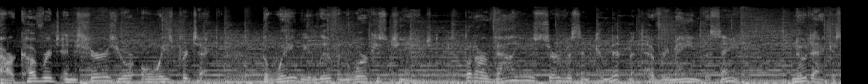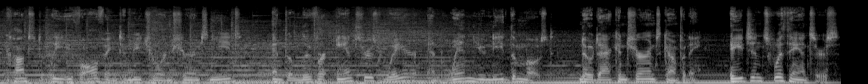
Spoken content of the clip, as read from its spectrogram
our coverage ensures you're always protected. The way we live and work has changed, but our values, service, and commitment have remained the same. Nodak is constantly evolving to meet your insurance needs and deliver answers where and when you need them most. Nodak Insurance Company. Agents with answers.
